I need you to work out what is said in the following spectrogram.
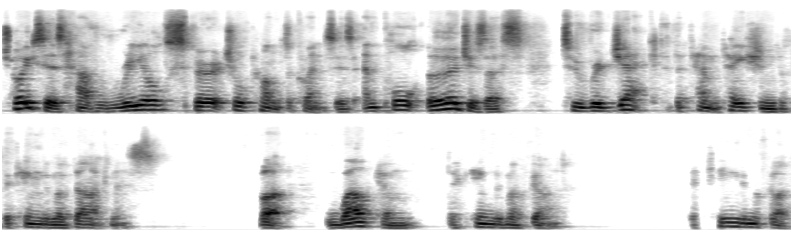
choices have real spiritual consequences, and Paul urges us to reject the temptations of the kingdom of darkness, but welcome the kingdom of God. The kingdom of God.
